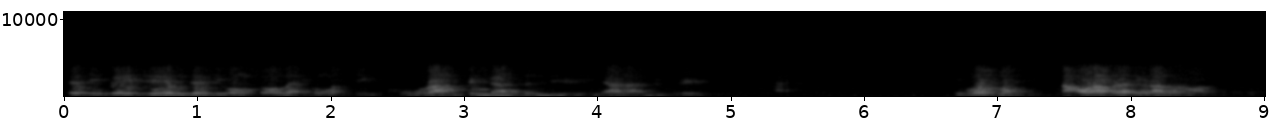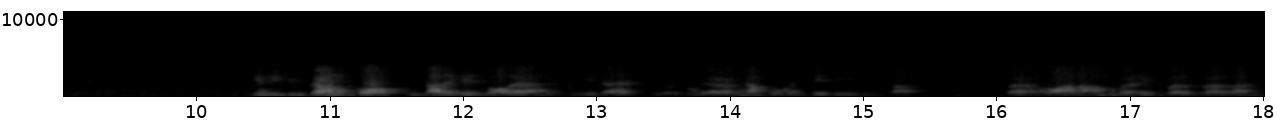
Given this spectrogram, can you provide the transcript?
Jadi PDM jadi wong soleh itu mesti kurang dengan sendirinya nak duwe. Itu mesti. Nah orang berarti orang normal. Begitu juga kok misalnya kayak soleh yang berbunyi tahajud, menggawe nyampung masjid di Itika, bareng roh anak menggani bal-balan.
